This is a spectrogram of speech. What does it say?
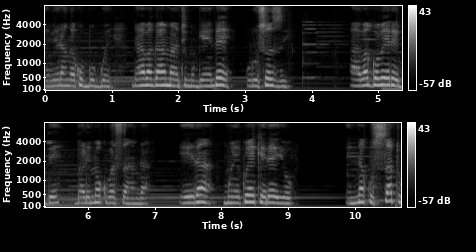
yabeeranga ku bbugwe. N'abagamba nti mugende ku lusozi. Abagoberedde baleme okubasanga era mwekwekera eyo. Ennaku ssatu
